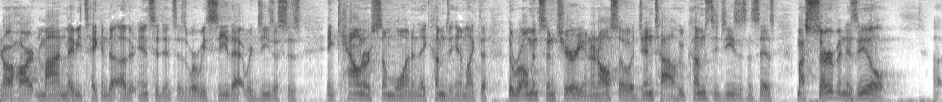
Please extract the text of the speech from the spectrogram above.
know, our heart and mind may be taken to other incidences where we see that, where Jesus is, encounters someone and they come to him, like the, the Roman centurion and also a Gentile who comes to Jesus and says, My servant is ill. Uh,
